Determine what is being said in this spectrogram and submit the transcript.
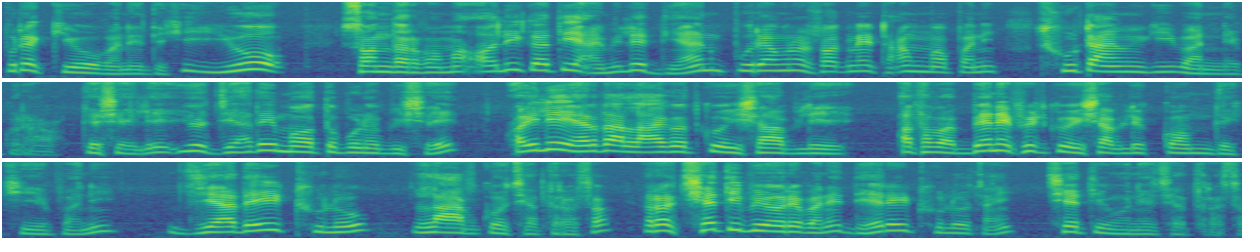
पुरा के हो भनेदेखि यो सन्दर्भमा अलिकति हामीले ध्यान पुर्याउन सक्ने ठाउँमा पनि छुटायौँ कि भन्ने कुरा हो। त्यसैले यो ज्यादै महत्त्वपूर्ण विषय अहिले हेर्दा लागतको हिसाबले अथवा बेनिफिटको हिसाबले कम देखिए पनि ज्यादै ठुलो लाभको क्षेत्र छ र क्षति बिहोऱ्यो भने धेरै ठुलो चाहिँ क्षति हुने क्षेत्र छ।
